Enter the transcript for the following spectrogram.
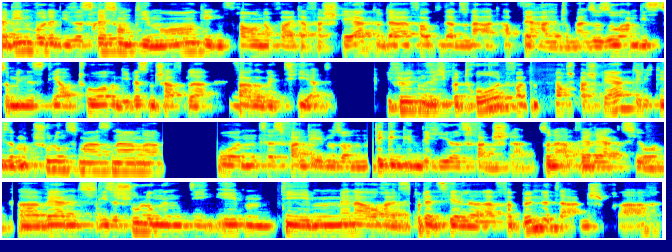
bei denen wurde dieses Ressentiment gegen Frauen noch weiter verstärkt und da erfolgte dann so eine Art Abwehrhaltung. Also so haben dies zumindest die Autoren, die Wissenschaftler verargumentiert. Die fühlten sich bedroht, von noch verstärkt durch diese Schulungsmaßnahme und es fand eben so ein Digging in the Heels fand statt, so eine Abwehrreaktion. Äh, während diese Schulungen, die eben die Männer auch als potenzielle Verbündete ansprach,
